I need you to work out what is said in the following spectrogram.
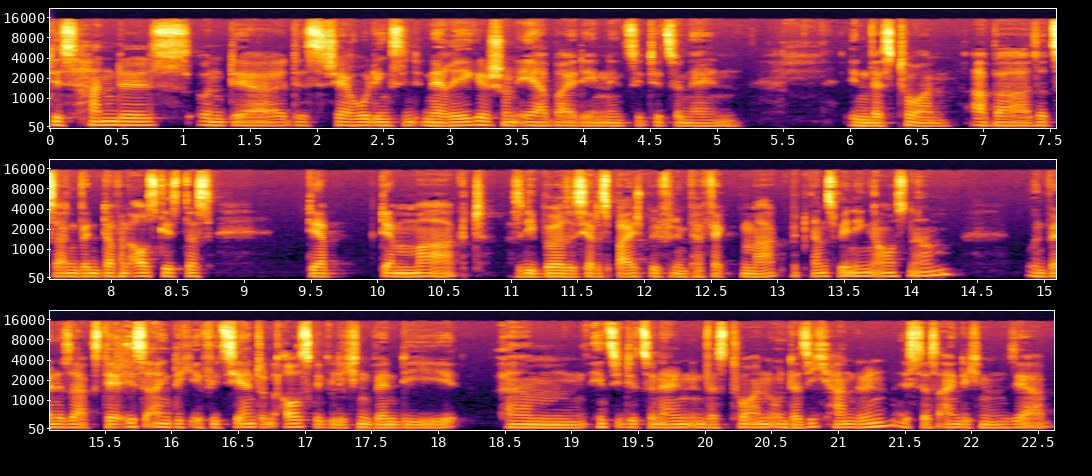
des Handels und der, des Shareholdings sind in der Regel schon eher bei den institutionellen Investoren. Aber sozusagen, wenn du davon ausgehst, dass der, der Markt, also die Börse ist ja das Beispiel für den perfekten Markt mit ganz wenigen Ausnahmen. Und wenn du sagst, der ist eigentlich effizient und ausgeglichen, wenn die ähm, institutionellen Investoren unter sich handeln, ist das eigentlich ein sehr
